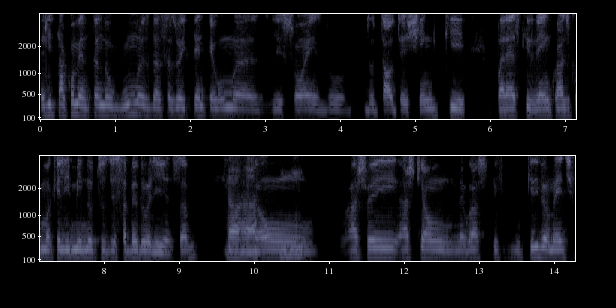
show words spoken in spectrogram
ele está comentando algumas dessas 81 lições do, do Tao Te Ching que parece que vem quase como aquele minutos de sabedoria, sabe? Uhum. Então, uhum. acho, acho que é um negócio que incrivelmente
